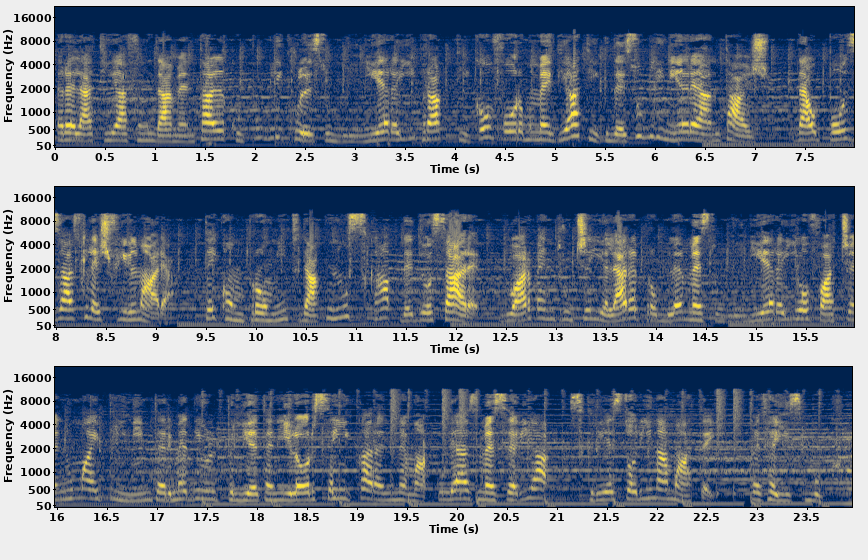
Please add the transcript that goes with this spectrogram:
relația fundamental cu publicul sublinierei practic o formă mediatic de subliniere antaj, dau poza slash filmarea te compromit dacă nu scap de dosare, doar pentru ce el are probleme sublinierei o face numai prin intermediul prietenilor săi care ne maculează meseria, scrie Sorina Matei, pe Facebook.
